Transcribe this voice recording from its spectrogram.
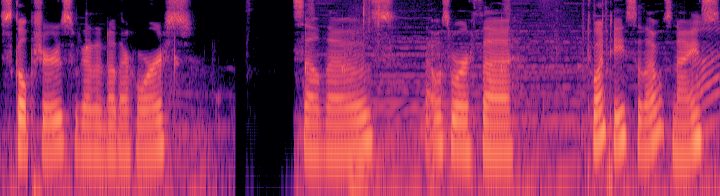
sculptures. We got another horse. Sell those. That was worth uh, 20, so that was nice.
